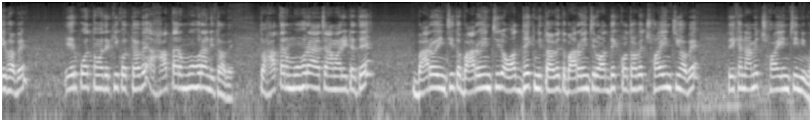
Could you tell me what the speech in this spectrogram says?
এইভাবে। এরপর তোমাদের কি করতে হবে? হাতার মোহরা নিতে হবে। তো হাতার মোহরা আছে আমার এটাতে। বারো ইঞ্চি, তো বারো ইঞ্চির অর্ধেক নিতে হবে, তো বারো ইঞ্চির অর্ধেক কত হবে? ছয় ইঞ্চি হবে, তো এখানে আমি ছয় ইঞ্চি নিব।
